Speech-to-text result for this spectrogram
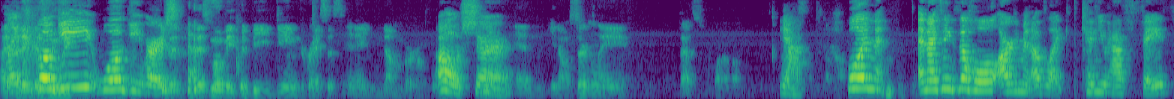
I, I Like think this movie, boogie woogie versions. this, this movie could be deemed racist in a number of ways. Oh, sure. And you know, certainly that's one of them. Yeah. Well, and and I think the whole argument of like, can you have faith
